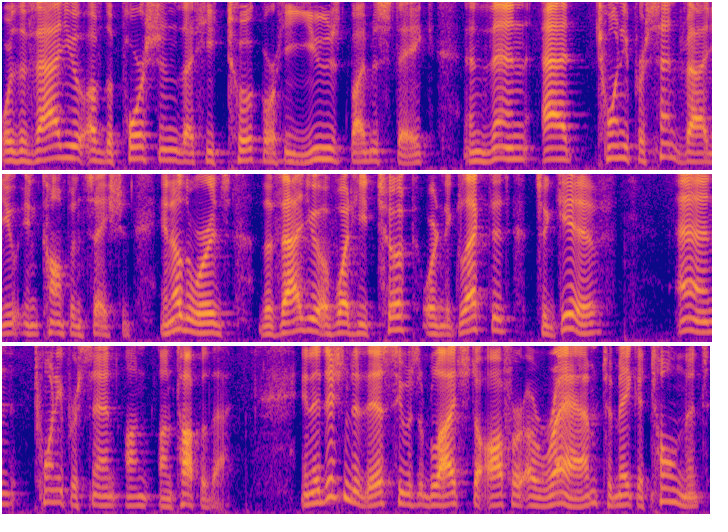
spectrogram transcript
or the value of the portion that he took or he used by mistake and then add 20% value in compensation. In other words, the value of what he took or neglected to give and 20% on, on top of that. In addition to this, he was obliged to offer a ram to make atonement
